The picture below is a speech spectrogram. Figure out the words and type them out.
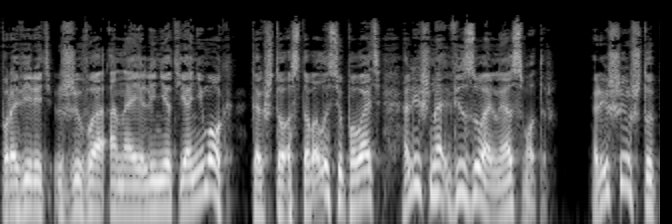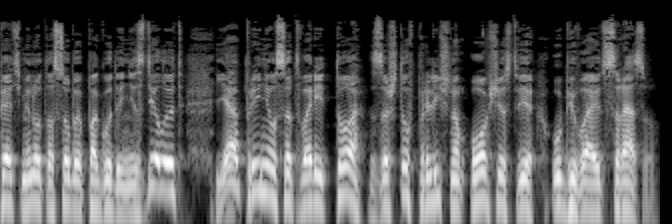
Проверить, жива она или нет, я не мог, так что оставалось уповать лишь на визуальный осмотр. Решив, что пять минут особой погоды не сделают, я принялся творить то, за что в приличном обществе убивают сразу.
